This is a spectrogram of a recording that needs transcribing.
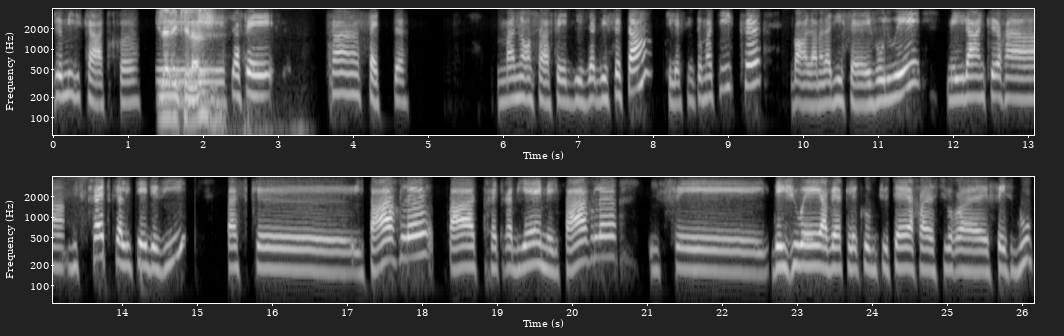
2004. Il avait quel âge? Ça fait 37. Maintenant, ça fait 17 ans qu'il est symptomatique bon, la maladie s'est évoluée, mais il a encore une discrète qualité de vie parce que il parle, pas très très bien, mais il parle. Il fait des jouets avec le computer euh, sur euh, Facebook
